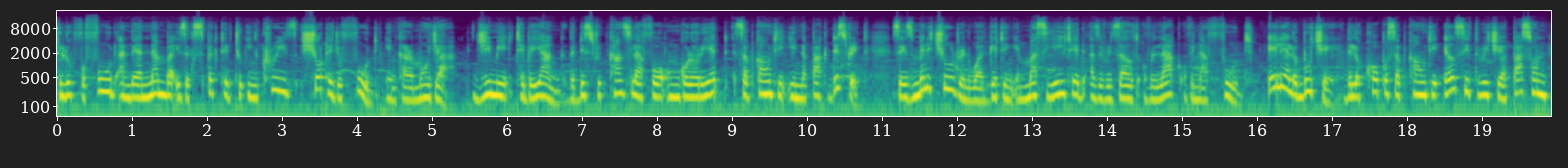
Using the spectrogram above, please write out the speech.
to look for food, and their number is expected to increase shortage of food in Karamoja. Jimmy Tebeyang, the district councillor for Ngoloriet sub-county in Napak district, says many children were getting emaciated as a result of lack of enough food. Elia Lobuche, the Lokopo sub-county LC3 chairperson,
